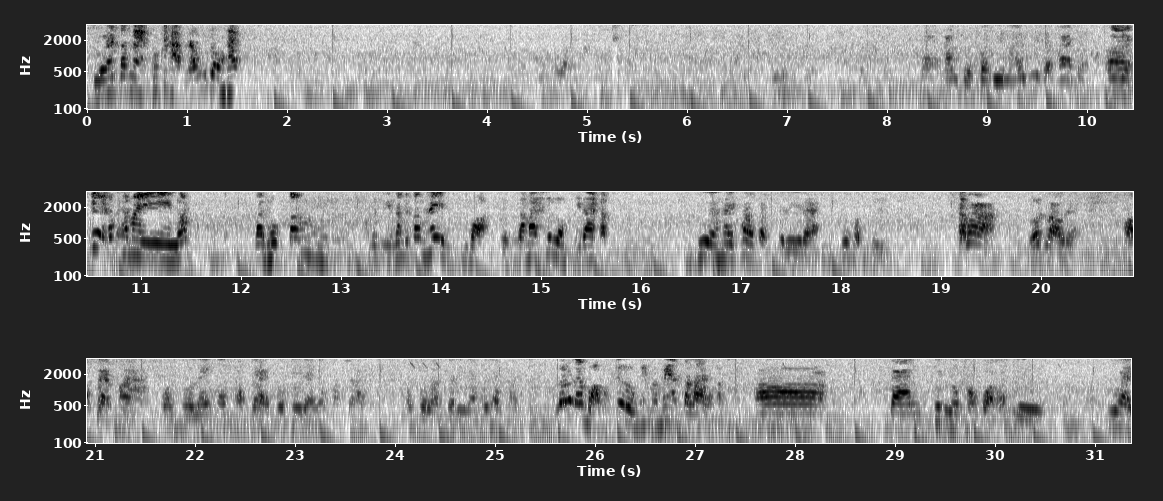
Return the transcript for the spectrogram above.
อยู่ในตำแหน่งคนขับแล้วคุณผู้ชมครับความสูงพอดีไหมที่สะพานเนี่ยเออพี่ครับทำไมรถบรรทุกต้องบางทีทำไมต้องให้เบาะถึงสามารถขึ้นลงที่ได้ครับ เพื่อให้เข้ากับสรีระผู้ขับขี่เพราะว่ารถเราเนี่ยออกแบบมาคนตัวเล็กก็ขับได้คนตัวใหญ่ก็ขับได้เพราะตัวรับสรีระไม่เท่ากันแล้วเวลาเบาะมันขึ้นลงนี้มันไม่อันตรายเหรอครับอ่า การขึ้นลงของเบาะก็คือช่วย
